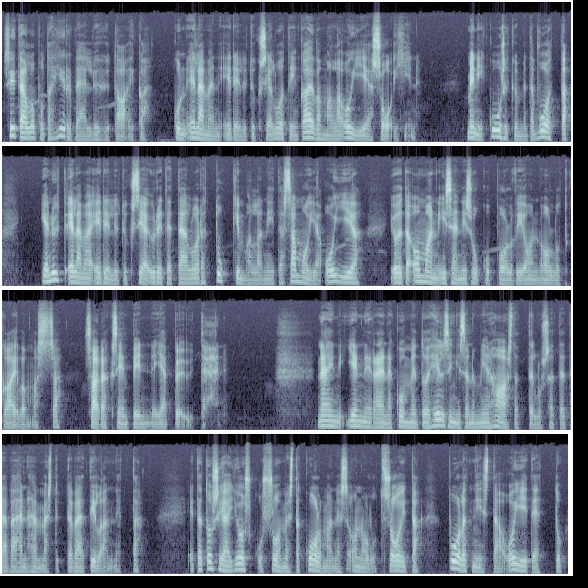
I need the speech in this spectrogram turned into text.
Siitä on lopulta hirveän lyhyt aika, kun elämän edellytyksiä luotiin kaivamalla ojia soihin. Meni 60 vuotta ja nyt elämäedellytyksiä yritetään luoda tukkimalla niitä samoja ojia, joita oman isäni sukupolvi on ollut kaivamassa saadakseen pennejä pöytään. Näin Jenni Räinä kommentoi Helsingin Sanomien haastattelussa tätä vähän hämmästyttävää tilannetta, että tosiaan joskus Suomesta kolmannes on ollut soita, Puolet niistä on ojitettu,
